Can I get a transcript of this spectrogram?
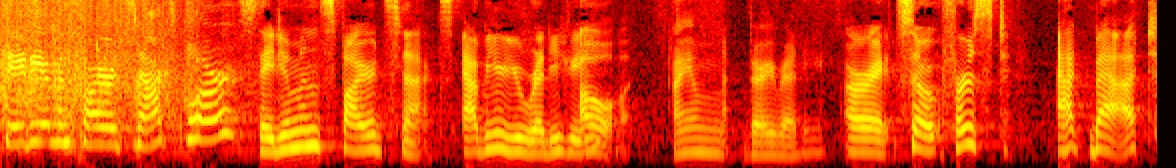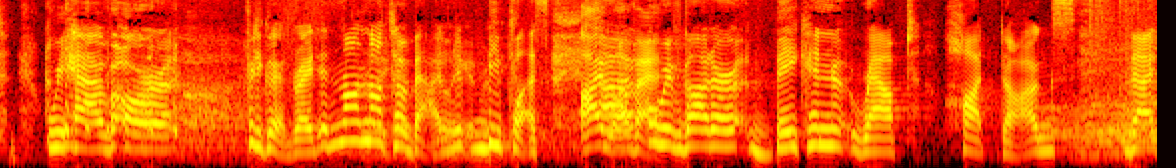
stadium inspired snacks, Pilar? Stadium inspired snacks. Abbi, are you ready to eat? Oh, I am very ready. All right. So first, at bat, we have our pretty good, right? It's not not so bad. B plus. I love Uh, it. We've got our bacon wrapped hot dogs that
